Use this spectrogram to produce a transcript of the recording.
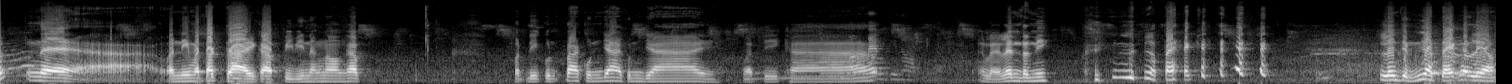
บแน่วันนี้มาตักใจกับปีวินน้องๆครับสวัสดีคุณป้าคุณย่าคุณยายสวัสดีครัแม่บพี่น้องเล่นตอนนี้เหงื่อแตก เล่นจนเหงื่อแตกหมดเลยอะ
